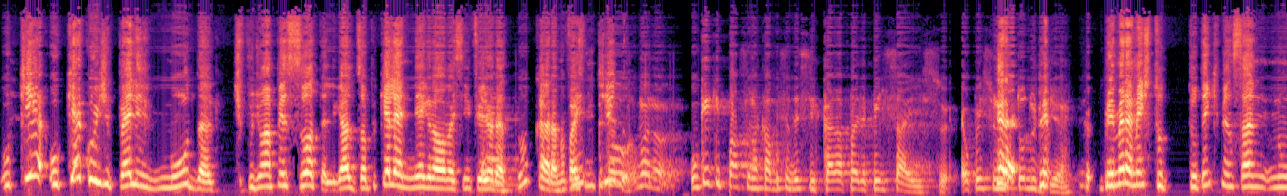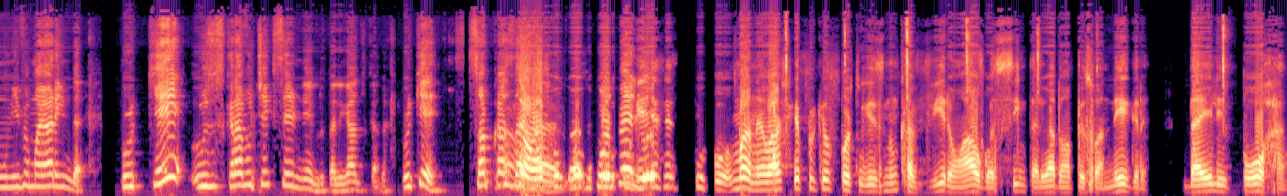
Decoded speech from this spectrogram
O que, o que a cor de pele muda, tipo, de uma pessoa, tá ligado? Só porque ela é negra, ela vai ser inferior É. a tu, cara? Não faz Isso sentido. mano, o que que passa na cabeça desse cara pra ele pensar isso? Eu penso Cara, nisso todo dia. Primeiramente, tu, tu tem que pensar num nível maior ainda. Por que os escravos tinham que ser negros, tá ligado, cara? Por quê? Só por causa Não, da, é porque os pele? portugueses, tipo, mano, eu acho que é porque os portugueses nunca viram algo assim, tá ligado? Uma pessoa negra, daí ele, porra,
